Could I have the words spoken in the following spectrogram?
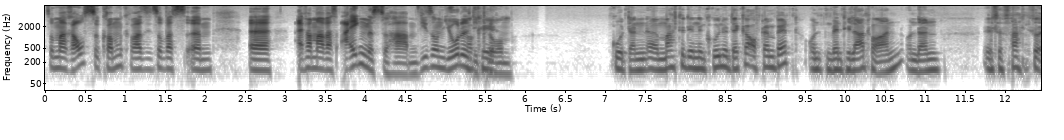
so mal rauszukommen, quasi sowas, ähm, äh, einfach mal was Eigenes zu haben, wie so ein Jodeldiplom. Gut, dann äh, mach dir eine grüne Decke auf dein Bett und einen Ventilator an und dann ist es fast so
